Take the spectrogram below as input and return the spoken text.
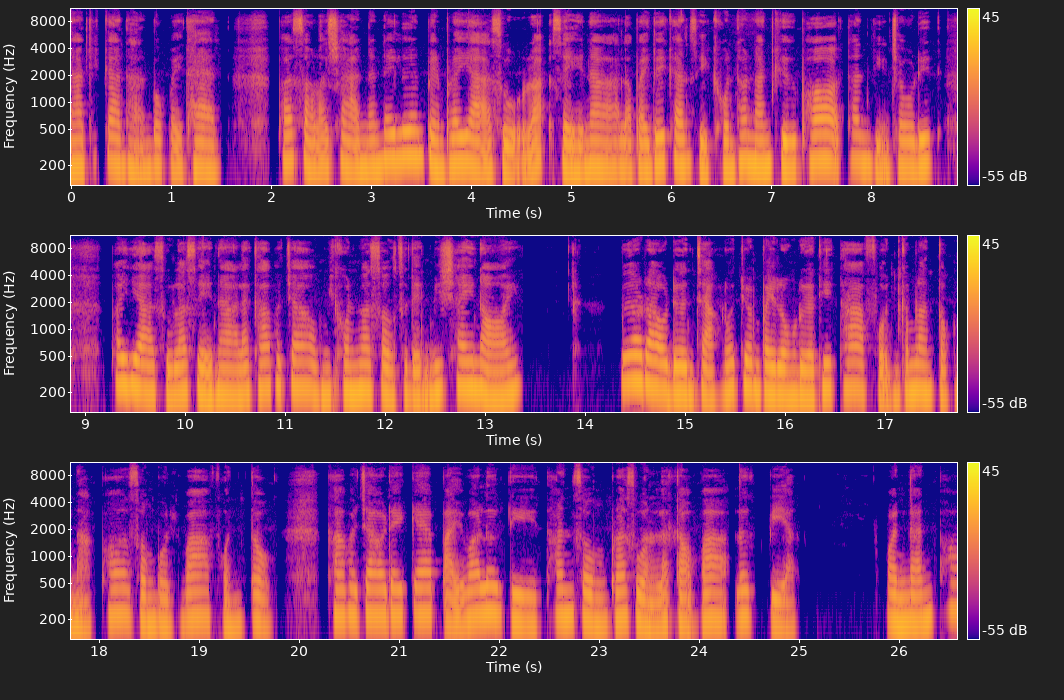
นาธิการฐานบกไปแทน พระสรชานั้นได้เลื่อนเป็นพระยาสุรเสนาเราไปด้วยกันสี่คนเท่านั้นคือพ่อท่านหญิงโชลิตพระยาสุรเสนาและข้าพเจ้ามีคนมาส่งเสด็จไม่ใช่น้อย เมื่อเราเดินจากรถยนต์ไปลงเรือที่ท่าฝนกำลังตกหนักพ่อทรงบ่นว่าฝนตก ข้าพเจ้าได้แก้ไปว่าเลิกดีท่านทรงพระส่วนและตอบว่าเลิกเปียก วันนั้นพ่อ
